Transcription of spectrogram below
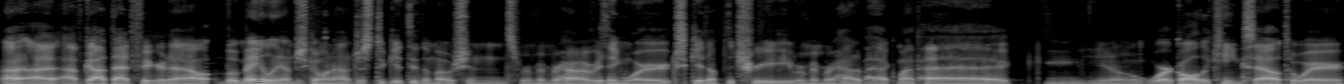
I, I've got that figured out. But mainly, I'm just going out just to get through the motions, remember how everything works, get up the tree, remember how to pack my pack, you know, work all the kinks out to where,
